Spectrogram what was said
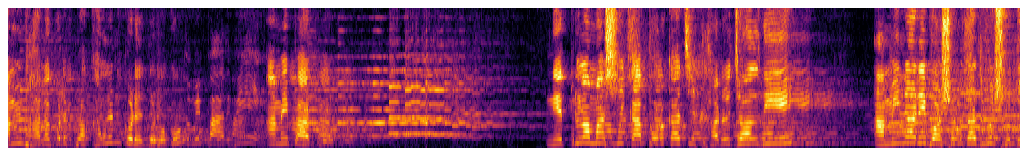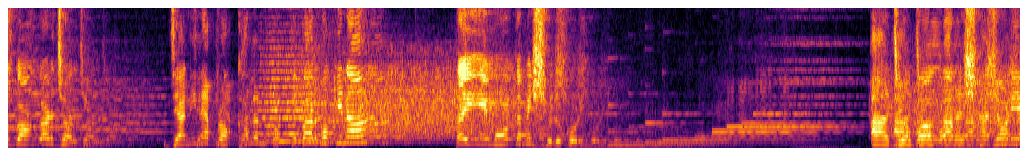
আমি ভালো করে প্রক্ষালন করে দেবো গো। তুমি পারবে? আমি পারব। নেতুলা মাসে কাপড় কাছে খারো জল দিয়ে আমি নারী বসন কাচবো শুধু গঙ্গার জল দিয়ে। জানি না প্রক্ষালন করতে পারব কিনা তাই এই মুহূর্তে আমি শুরু করি। আজ বলদার সাজরে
